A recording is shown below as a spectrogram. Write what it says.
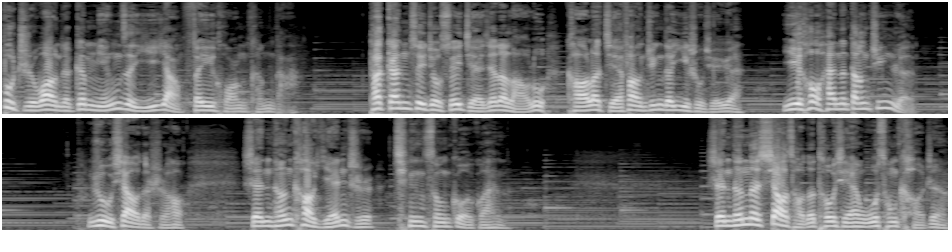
不指望着跟名字一样飞黄腾达。他干脆就随姐姐的老路，考了解放军的艺术学院，以后还能当军人。入校的时候，沈腾靠颜值轻松过关了。沈腾的校草的头衔无从考证，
